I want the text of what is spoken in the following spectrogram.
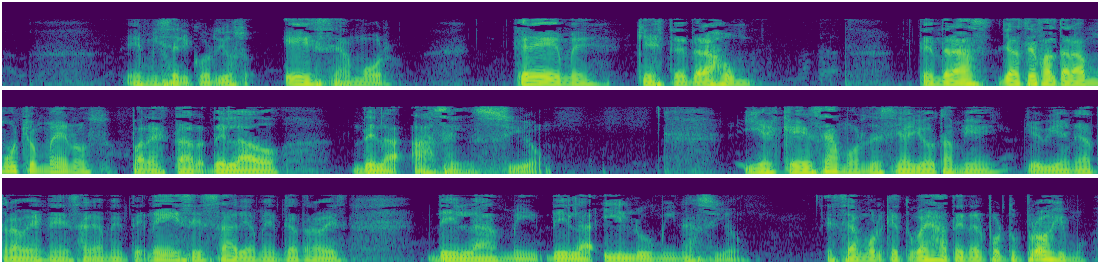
es misericordioso, ese amor, créeme que tendrás un tendrás, ya te faltará mucho menos para estar del lado de la ascensión. Y es que ese amor, decía yo también, que viene a través necesariamente, necesariamente a través de la, de la iluminación. Ese amor que tú vas a tener por tu prójimo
